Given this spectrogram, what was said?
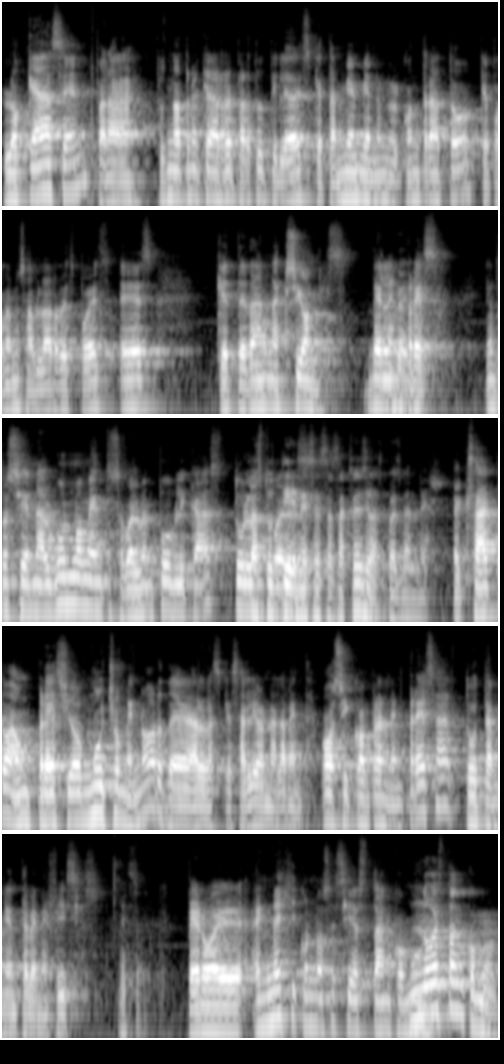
lo que hacen para pues, no tener que dar reparto de utilidades, que también viene en el contrato, que podemos hablar después, es que te dan acciones de la empresa. Y entonces si en algún momento se vuelven públicas, tú las Tú puedes... tienes esas acciones y las puedes vender. Exacto, a un precio mucho menor de a las que salieron a la venta. O si compran la empresa, tú también te beneficias. Exacto. Pero eh, en México no sé si es tan común. No es tan común.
